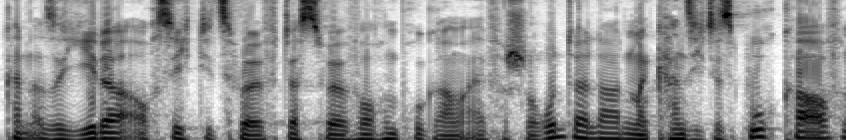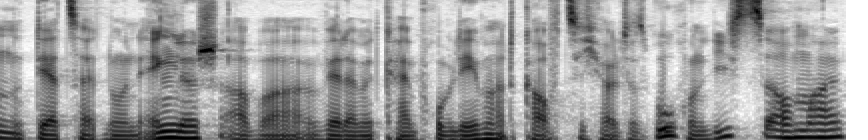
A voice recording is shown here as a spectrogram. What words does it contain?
Kann also jeder auch sich die 12, das 12-Wochen-Programm einfach schon runterladen. Man kann sich das Buch kaufen, derzeit nur in Englisch, aber wer damit kein Problem hat, kauft sich halt das Buch und liest es auch mal.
